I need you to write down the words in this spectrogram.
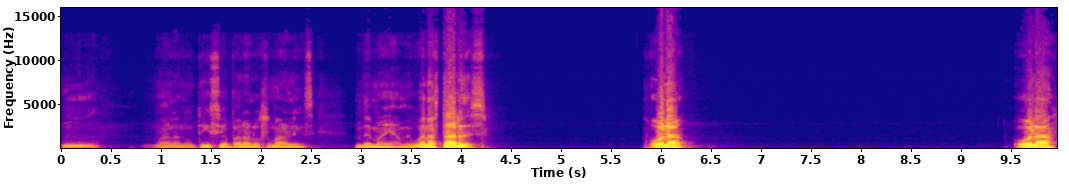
Mm, mala noticia para los Marlins de Miami. Buenas tardes. Hola. Hola.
